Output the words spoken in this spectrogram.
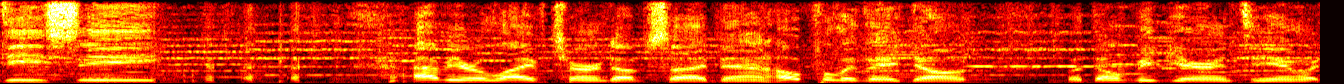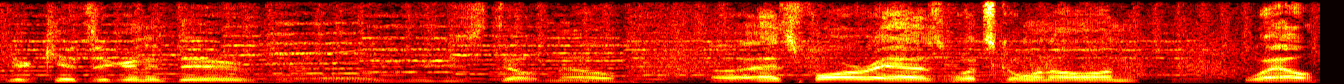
DC. Have your life turned upside down. Hopefully they don't, but don't be guaranteeing what your kids are going to do. Uh, you just don't know. Uh, as far as what's going on, well,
